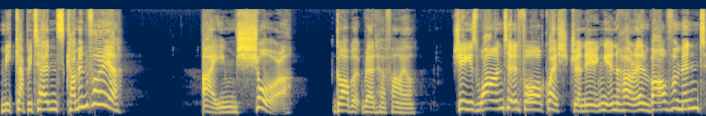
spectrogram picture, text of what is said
Me captain's coming for you. I'm sure. Goblet read her file. She's wanted for questioning in her involvement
